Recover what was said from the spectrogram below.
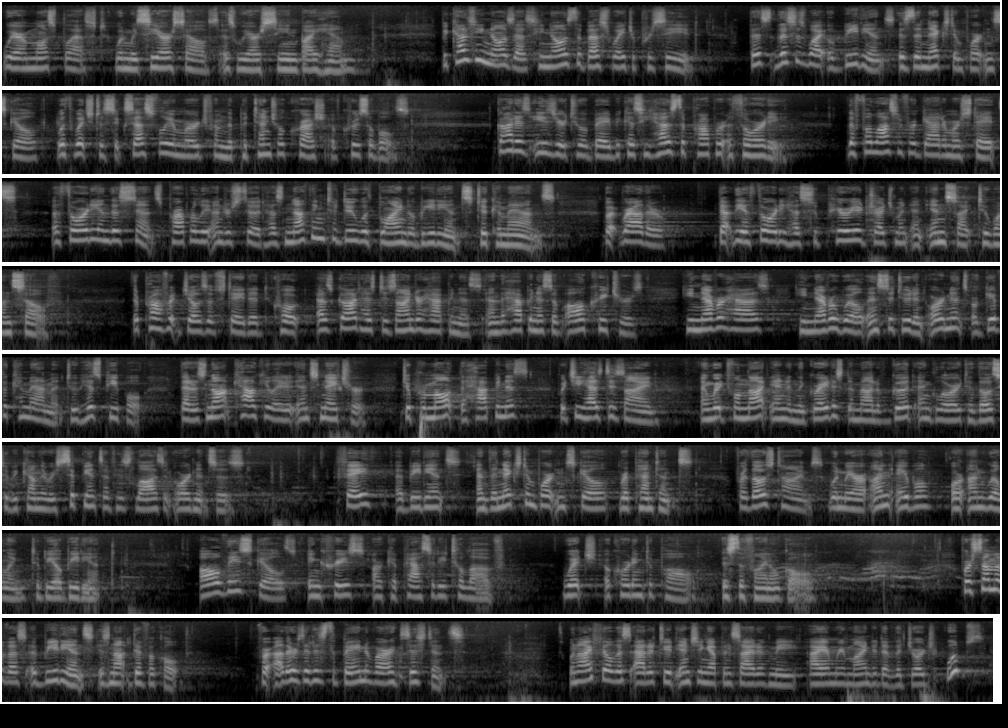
We are most blessed when we see ourselves as we are seen by Him. Because He knows us, He knows the best way to proceed. This, this is why obedience is the next important skill with which to successfully emerge from the potential crush of crucibles. God is easier to obey because he has the proper authority. The philosopher Gadamer states authority in this sense, properly understood, has nothing to do with blind obedience to commands, but rather that the authority has superior judgment and insight to oneself. The prophet Joseph stated, quote, As God has designed our happiness and the happiness of all creatures, he never has, he never will institute an ordinance or give a commandment to his people that is not calculated in its nature to promote the happiness which he has designed and which will not end in the greatest amount of good and glory to those who become the recipients of his laws and ordinances. Faith, obedience, and the next important skill, repentance, for those times when we are unable or unwilling to be obedient. All these skills increase our capacity to love which, according to Paul, is the final goal. For some of us, obedience is not difficult. For others, it is the bane of our existence. When I feel this attitude inching up inside of me, I am reminded of the George. Whoops!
